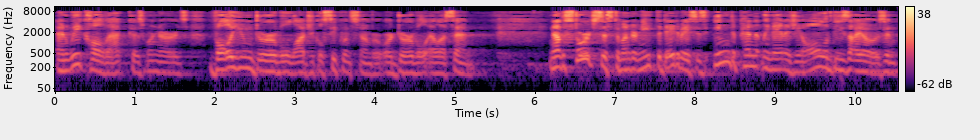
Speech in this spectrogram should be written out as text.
And we call that, because we're nerds, volume durable logical sequence number or durable LSN. Now the storage system underneath the database is independently managing all of these IOs and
